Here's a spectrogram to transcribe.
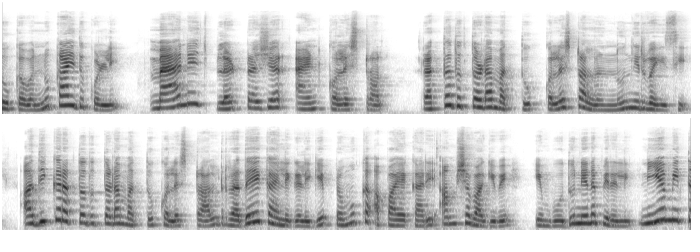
ತೂಕವನ್ನು ಕಾಯ್ದುಕೊಳ್ಳಿ. Manage blood pressure and cholesterol, ರಕ್ತದೊತ್ತಡ ಮತ್ತು ಕೊಲೆಸ್ಟ್ರಾಲ್ ಅನ್ನು ನಿರ್ವಹಿಸಿ. ಅಧಿಕ ರಕ್ತದೊತ್ತಡ ಮತ್ತು ಕೊಲೆಸ್ಟ್ರಾಲ್ ಹೃದಯ ಕಾಯಿಲೆಗಳಿಗೆ ಪ್ರಮುಖ ಅಪಾಯಕಾರಿ ಅಂಶವಾಗಿವೆ. ಎಂಬುದು ನೆನಪಿರಲಿ. ನಿಯಮಿತ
